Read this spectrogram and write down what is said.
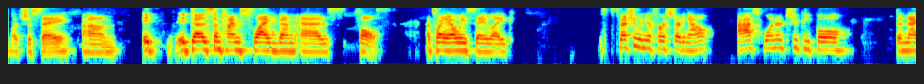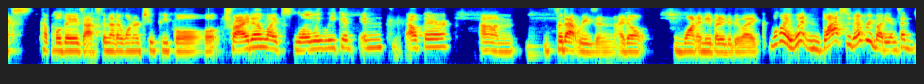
let's just say, um, it it does sometimes flag them as false. That's why I always say like especially when you're first starting out, ask one or two people the next couple days, ask another one or two people, try to like slowly leak it in out there. Um, for that reason, I don't want anybody to be like, well, I went and blasted everybody and said,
